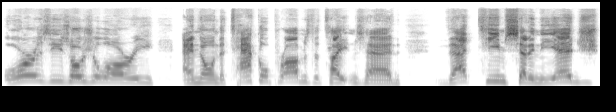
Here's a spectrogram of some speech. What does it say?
or Azeez Ojulari, and knowing the tackle problems the Titans had, that team setting the edge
